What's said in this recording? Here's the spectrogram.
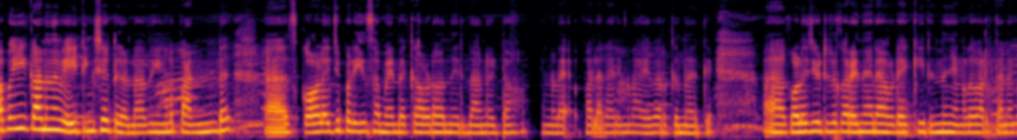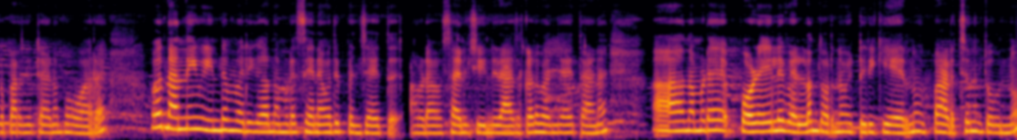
അപ്പോൾ ഈ കാണുന്ന വെയിറ്റിംഗ് ഷർട്ട് കണ്ടോ? അത് ഞങ്ങൾ പണ്ട് കോളേജിൽ പഠിക്കുന്ന സമയത്തൊക്കെ അവിടെ വന്നിരുന്നാണ് കേട്ടോ ഞങ്ങളുടെ പല കാര്യങ്ങളായി വർക്കുന്നതൊക്കെ. കോളേജ് വിട്ടിട്ട് കുറേ നേരം അവിടെയൊക്കെ ഇരുന്ന് ഞങ്ങൾ വർത്താനൊക്കെ പറഞ്ഞിട്ടാണ് പോവാറ്. അപ്പോൾ നന്ദി വീണ്ടും വരിക. നമ്മുടെ സേനാപതി പഞ്ചായത്ത് അവിടെ അവസാനിച്ചു. ഇനി രാജക്കാട് പഞ്ചായത്താണ്. നമ്മുടെ പുഴയിൽ വെള്ളം തുറന്നു വിട്ടിരിക്കുകയായിരുന്നു ഇപ്പോൾ അടച്ചെന്ന് തോന്നുന്നു.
